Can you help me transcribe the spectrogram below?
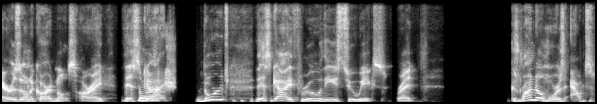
Arizona Cardinals. All right, this guy, Dortch. Dortch, this guy through these two weeks, right? Because Rondale Moore is out.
